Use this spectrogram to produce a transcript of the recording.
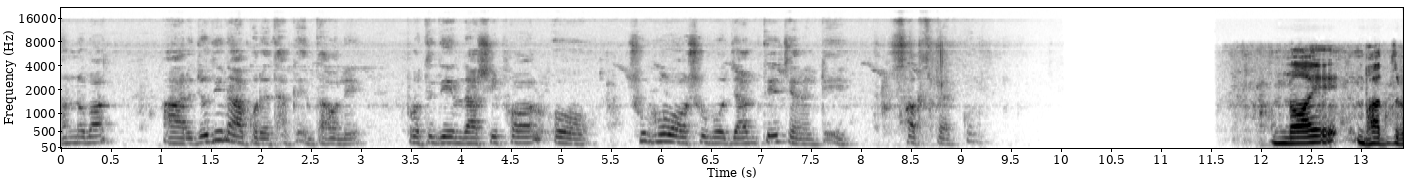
ধন্যবাদ। আর যদি না করে থাকেন তাহলে প্রতিদিন রাশিফল ও শুভ অশুভ জানতে চ্যানেলটি সাবস্ক্রাইব করুন। নয় ভাদ্র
